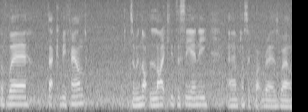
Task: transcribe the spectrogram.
of where that can be found. So we're not likely to see any, um, plus they're quite rare as well.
